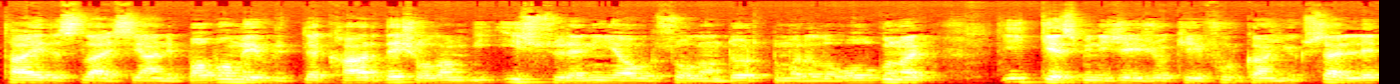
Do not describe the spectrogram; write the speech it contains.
Tyre Slice yani baba Mevlüt'le kardeş olan bir iş sürenin yavrusu olan 4 numaralı Olgun Alp İlk kez bineceği jockey Furkan Yüksel'le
